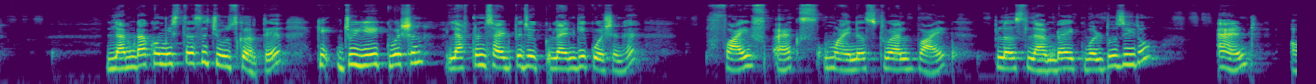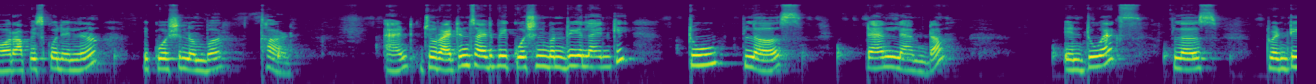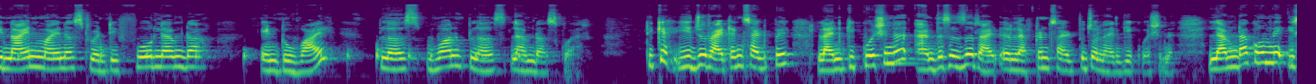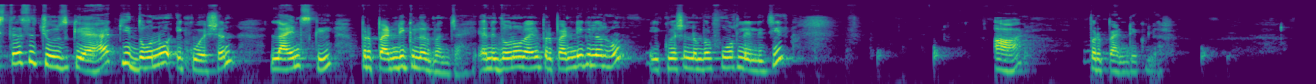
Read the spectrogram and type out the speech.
lambda को हम इस तरह से चूज़ करते हैं कि जो ये इक्वेशन लेफ़्ट हैंड साइड पे जो लाइन की इक्वेशन है five x minus twelve y plus lambda equal to zero and और आप इसको ले लेना इक्वेशन नंबर थर्ड एंड जो राइट हैंड साइड पे इक्वेशन बन रही है लाइन की two plus ten lambda into x plus twenty nine minus twenty four lambda into y plus one plus lambda square. ठीक है? ये जो राइट हैंड साइड पे लाइन की इक्वेशन है and this is the right left hand side पे जो line की इक्वेशन है। लैमडा को हमने इस तरह से चूज़ किया है कि दोनों इक्वेशन लाइंस की परपेंडिकुलर बन जाए। यानी दोनों लाइन परपेंडिकुलर हो इक्वेशन नंबर फोर ले लीजिए। आर परपेंडिकुलर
